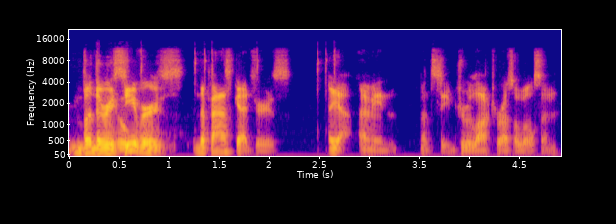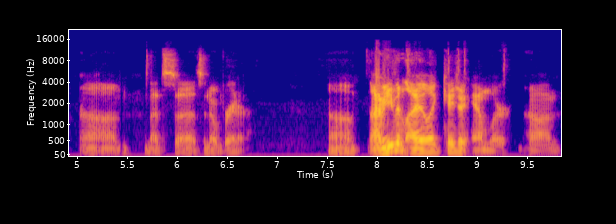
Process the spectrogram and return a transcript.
but the receivers, the pass catchers, yeah, I mean, let's see, Drew Lock to Russell Wilson. Um, that's uh, that's a no brainer. Um, I'm even I like KJ Hamler. Um,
